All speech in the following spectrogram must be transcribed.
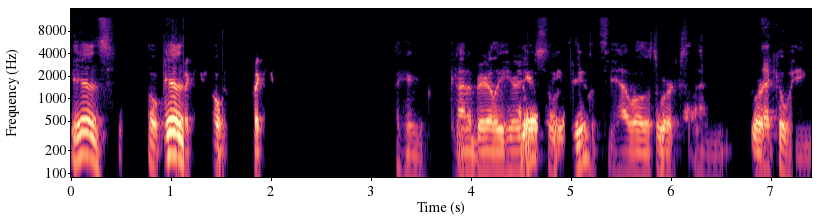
Is oh is oh I can kind of barely hear you. So let's see how well this works. I'm echoing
